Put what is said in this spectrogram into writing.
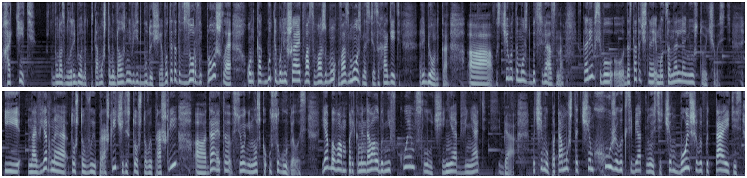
хотеть чтобы у нас был ребенок, потому что мы должны видеть будущее. Вот этот взор в прошлое, он как будто бы лишает вас возможности заходить ребенка. А, с чем это может быть связано? Скорее всего, достаточная эмоциональная неустойчивость. И, наверное, то, что вы прошли, через то, что вы прошли, а, да, это все немножко усугубилось. Я бы вам порекомендовала бы ни в коем случае не обвинять себя. Почему? Потому что чем хуже вы к себе относитесь, чем больше вы пытаетесь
